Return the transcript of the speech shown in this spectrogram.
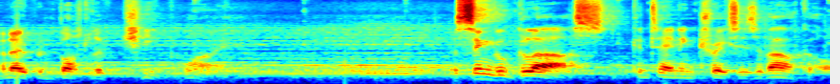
An open bottle of cheap wine. A single glass containing traces of alcohol.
